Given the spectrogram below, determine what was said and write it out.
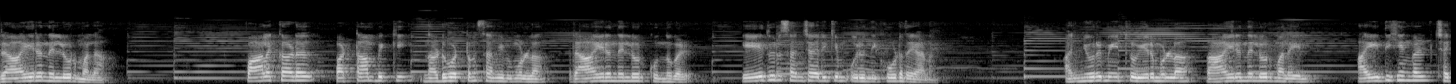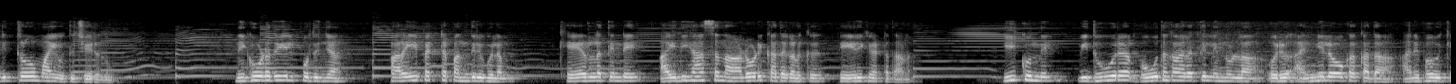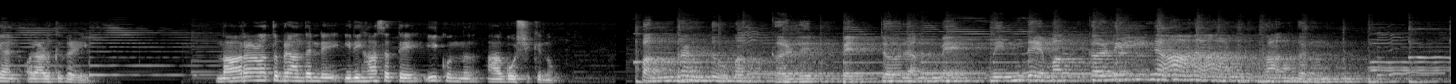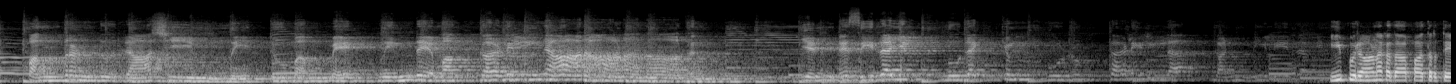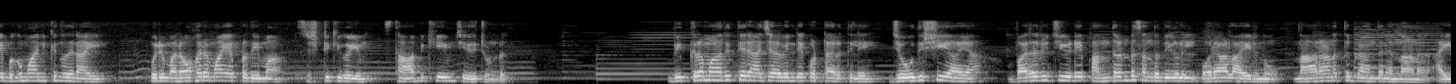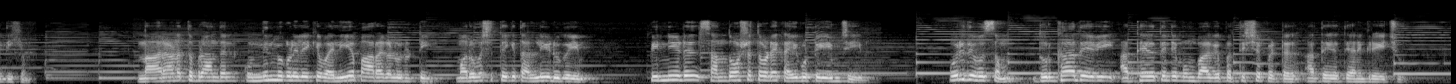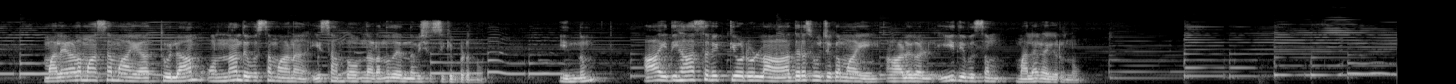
രായിരനെല്ലൂർ മല. പാലക്കാട് പട്ടാമ്പിക്ക് നടുവട്ടം സമീപമുള്ള രായിരനെല്ലൂർ കുന്നുകൾ ഏതൊരു സഞ്ചാരിക്കും ഒരു നിഗൂഢതയാണ്. അഞ്ഞൂറ് മീറ്റർ ഉയരമുള്ള റായിരനെല്ലൂർ മലയിൽ ഐതിഹ്യങ്ങൾ ചരിത്രവുമായി ഒത്തുചേരുന്നു. നിഗൂഢതയിൽ പൊതിഞ്ഞ പറയിപ്പറ്റ പന്തിരുകുലം കേരളത്തിന്റെ ഐതിഹാസ നാടോടി കഥകൾക്ക് പേരുകേട്ടതാണ്. ഈ കുന്നിൽ വിദൂര ഭൂതകാലത്തിൽ നിന്നുള്ള ഒരു അന്യലോക കഥ അനുഭവിക്കാൻ ഒരാൾക്ക് കഴിയും. നാറാണത്ത് ഭ്രാന്തന്റെ ഇതിഹാസത്തെ ഈ കുന്ന് ആഘോഷിക്കുന്നു. പന്ത്രണ്ടു മക്കളെ പെറ്റൊരമ്മേ നിന്റെ മക്കളിൽ ഞാനാണ് ഭ്രാന്തൻ. പന്ത്രണ്ടു രാശിയും നീറ്റുമമ്മേ നിന്റെ മക്കളിൽ ഞാനാണ് നാഥൻ. എന്റെ സിരയിൽ നുരയ്ക്കും പുഴുക്കളില്ല ഈ പുരാണ കഥാപാത്രത്തെ ബഹുമാനിക്കുന്നതിനായി ഒരു മനോഹരമായ പ്രതിമ സൃഷ്ടിക്കുകയും സ്ഥാപിക്കുകയും ചെയ്തിട്ടുണ്ട്. വിക്രമാദിത്യ രാജാവിന്റെ കൊട്ടാരത്തിലെ ജ്യോതിഷിയായ വരരുചിയുടെ പന്ത്രണ്ട് സന്തതികളിൽ ഒരാളായിരുന്നു നാരായണത്ത് ഭ്രാന്തൻ എന്നാണ് ഐതിഹ്യം. നാരായണത്ത് ഭ്രാന്തൻ കുന്നിൻ മുകളിലേക്ക് വലിയ പാറകൾ ഉരുട്ടി മറുവശത്തേക്ക് തള്ളിയിടുകയും പിന്നീട് സന്തോഷത്തോടെ കൈകൊട്ടുകയും ചെയ്യും. ഒരു ദിവസം ദുർഗാദേവി അദ്ദേഹത്തിന്റെ മുമ്പാകെ പ്രത്യക്ഷപ്പെട്ട് അദ്ദേഹത്തെ അനുഗ്രഹിച്ചു. മലയാള മാസമായ തുലാം ഒന്നാം ദിവസമാണ് ഈ സംഭവം നടന്നതെന്ന് വിശ്വസിക്കപ്പെടുന്നു. ഇന്നും ആ ഇതിഹാസ വ്യക്തിയോടുള്ള ആദരസൂചകമായി ആളുകൾ ഈ ദിവസം മല കയറുന്നു.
